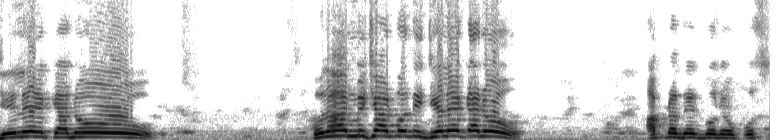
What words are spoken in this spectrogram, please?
জেলে কেন? প্রধান বিচারপতি জেলে কেন? আপনাদের মনে প্রশ্ন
